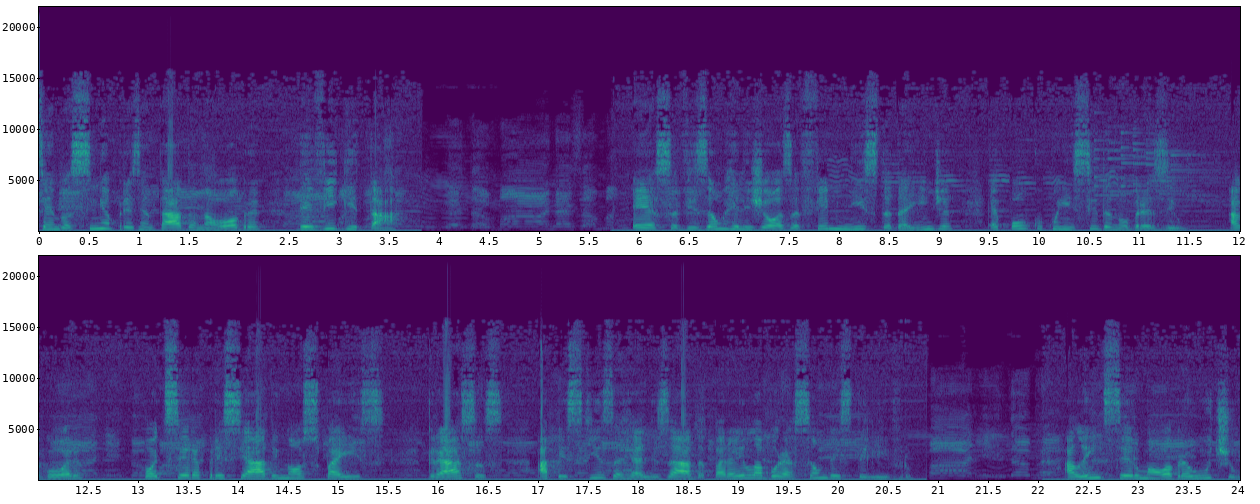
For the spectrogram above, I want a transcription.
sendo assim apresentada na obra Devi Gita. Essa visão religiosa feminista da Índia é pouco conhecida no Brasil. Agora, pode ser apreciada em nosso país, graças à pesquisa realizada para a elaboração deste livro. Além de ser uma obra útil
